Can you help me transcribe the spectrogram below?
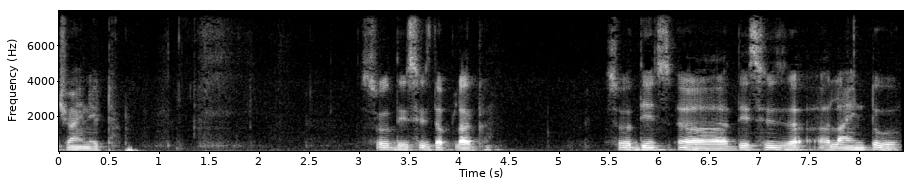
join it. So this is the plug so this uh, this is a, line 2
